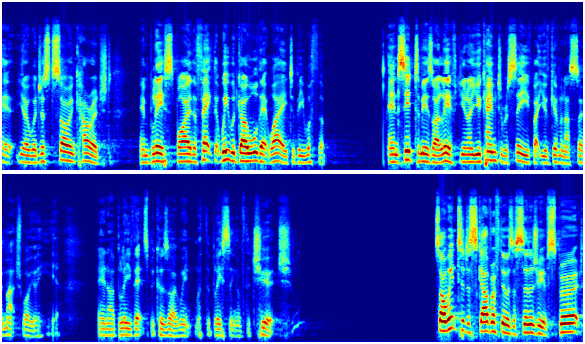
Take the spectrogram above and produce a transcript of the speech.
you know, were just so encouraged and blessed by the fact that we would go all that way to be with them. And said to me as I left, you know, you came to receive, but you've given us so much while you're here. And I believe that's because I went with the blessing of the church. So I went to discover if there was a synergy of spirit.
